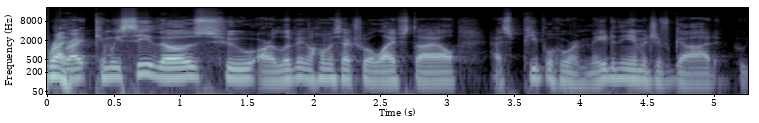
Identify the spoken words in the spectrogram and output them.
Right. Right. Can we see those who are living a homosexual lifestyle as people who are made in the image of God who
